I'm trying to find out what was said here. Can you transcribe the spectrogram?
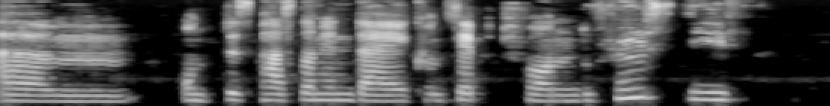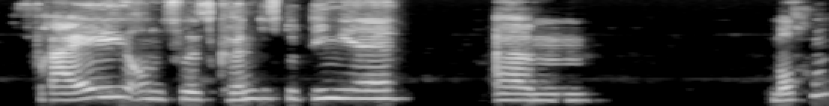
Ähm, und das passt dann in dein Konzept von, du fühlst dich frei und so, als könntest du Dinge ähm, machen.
